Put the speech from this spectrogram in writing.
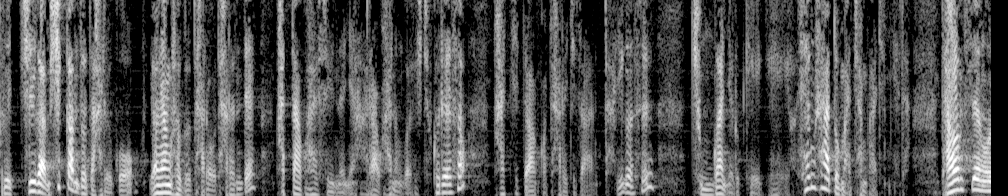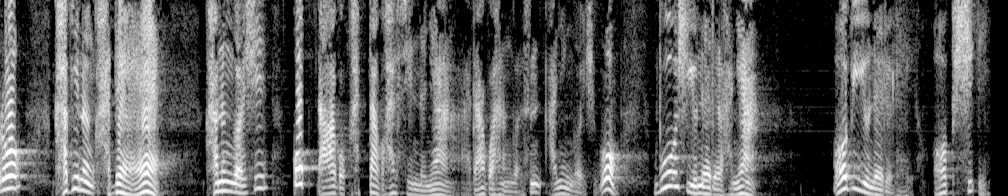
그 질감, 식감도 다르고 영양소도 다르고 다른데 같다고 할 수 있느냐라고 하는 것이죠. 그래서 같지도 않고 다르지도 않다. 이것을 중간 이렇게 얘기해요. 생사도 마찬가지입니다. 다음 생으로 가기는 가되 가는 것이 꼭 나하고 같다고 할 수 있느냐라고 하는 것은 아닌 것이고 무엇이 윤회를 하냐? 업이 윤회를 해요. 업식이.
